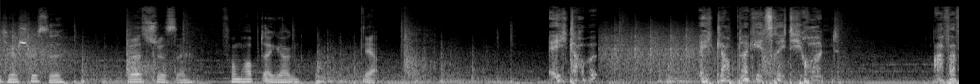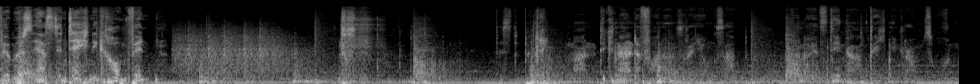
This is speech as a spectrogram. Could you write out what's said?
Ich höre Schüsse Du hörst Schüsse. vom Haupteingang. Ja. Ich glaube, ich glaube, da geht's richtig rund. Aber wir müssen erst den Technikraum finden. Bist du bekloppt, Mann? Die knallen da vorne unsere Jungs ab. Können wir jetzt den nach dem Technikraum suchen?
